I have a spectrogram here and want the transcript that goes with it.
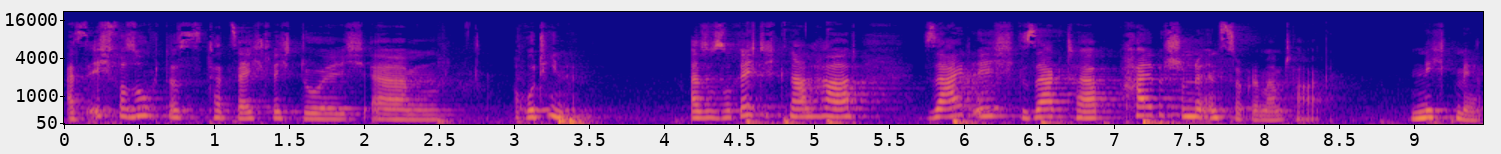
also ich versuche das tatsächlich durch ähm, Routine. Also so richtig knallhart, seit ich gesagt habe, halbe Stunde Instagram am Tag. Nicht mehr.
